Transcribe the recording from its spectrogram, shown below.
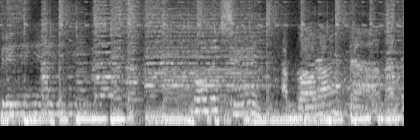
crer. Vou vencer, agora pra valer.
